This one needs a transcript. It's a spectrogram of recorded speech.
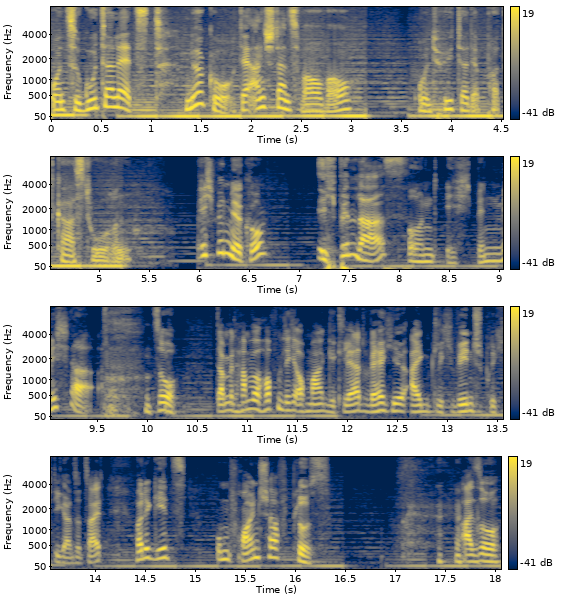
Und zu guter Letzt Mirko, der Anstandswauwau und Hüter der Podcast-Huren. Ich bin Mirko. Ich bin Lars. Und ich bin Micha. So, damit haben wir hoffentlich auch mal geklärt, wer hier eigentlich wen spricht die ganze Zeit. Heute geht's um Freundschaft plus. Also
